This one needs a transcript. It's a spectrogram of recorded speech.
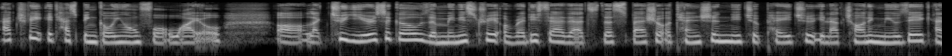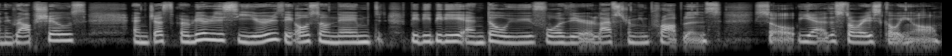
actually it has been going on for a while. Uh, like two years ago, the ministry already said that the special attention need to pay to electronic music and rap shows. And just earlier this year, they also named Bilibili and Douyu for their live streaming problems. So yeah, the story is going on.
